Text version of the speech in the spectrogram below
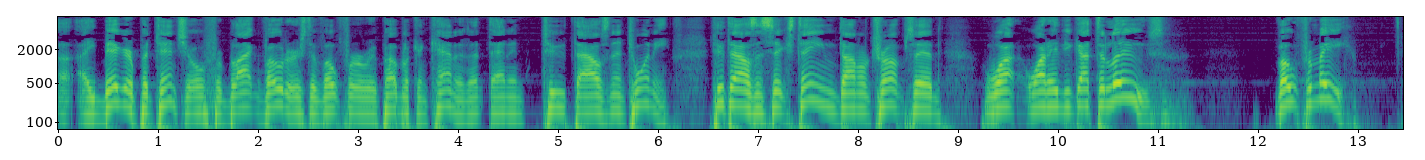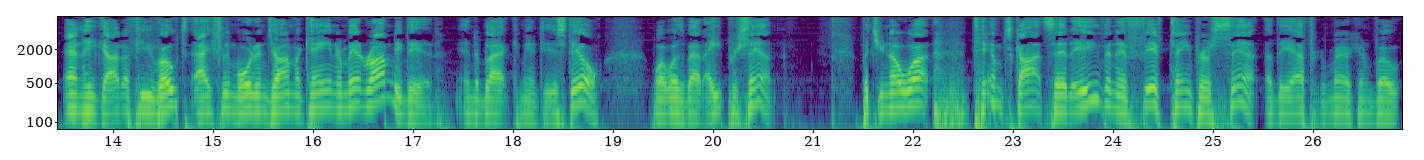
uh, a bigger potential for black voters to vote for a Republican candidate than in 2020. 2016, Donald Trump said, "What what have you got to lose? Vote for me." And he got a few votes, actually more than John McCain or Mitt Romney did in the black community. It's still what was about 8%. But you know what? Tim Scott said even if 15% of the African American vote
